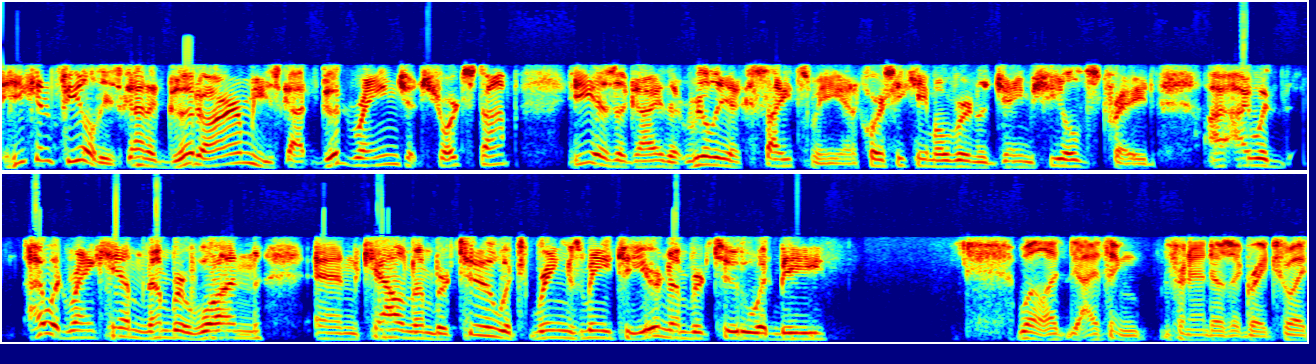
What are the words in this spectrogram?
he can field. He's got a good arm. He's got good range at shortstop. He is a guy that really excites me. And of course, he came over in the James Shields trade. I, I would I would rank him number one and Cal number two, which brings me to your number two would be well, I think Fernando's a great choice.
